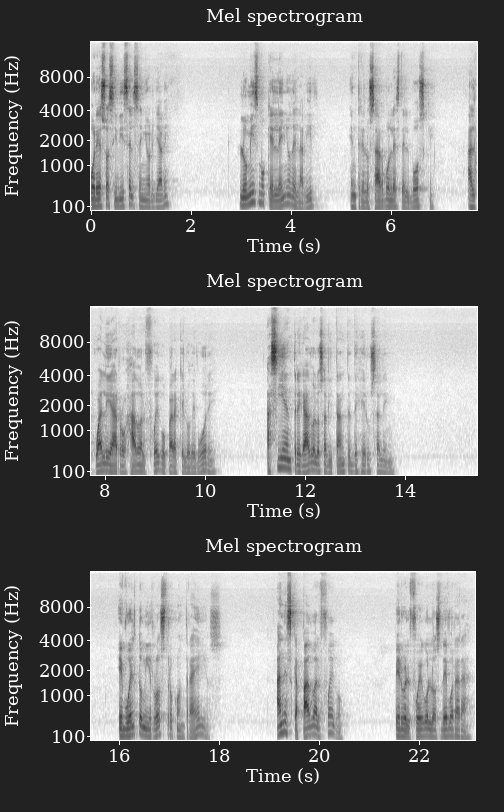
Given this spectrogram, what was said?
Por eso así dice el Señor Yahvé. Lo mismo que el leño de la vid entre los árboles del bosque, al cual he arrojado al fuego para que lo devore, así he entregado a los habitantes de Jerusalén. He vuelto mi rostro contra ellos. Han escapado al fuego, pero el fuego los devorará,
